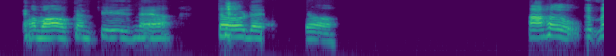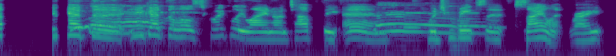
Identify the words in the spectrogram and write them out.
I'm all confused now. So de do. Aho. But you got the you got the little squiggly line on top of the end, which makes it silent, right?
